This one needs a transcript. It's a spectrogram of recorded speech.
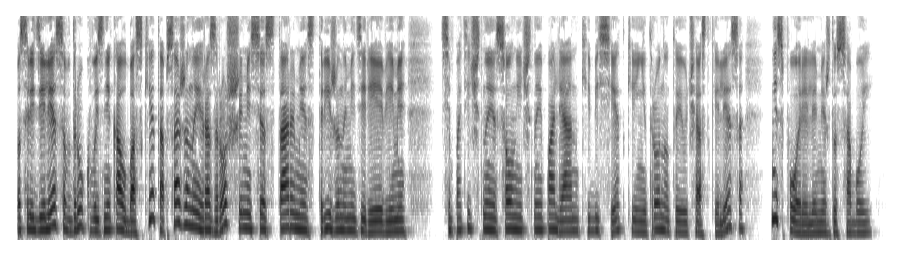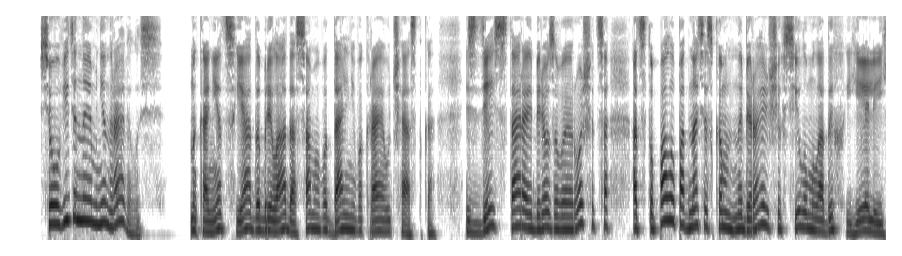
Посреди леса вдруг возникал баскет, обсаженный разросшимися старыми стриженными деревьями, симпатичные солнечные полянки, беседки и нетронутые участки леса не спорили между собой. Все увиденное мне нравилось. Наконец я добрела до самого дальнего края участка. Здесь старая березовая рощица отступала под натиском набирающих силу молодых елей.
